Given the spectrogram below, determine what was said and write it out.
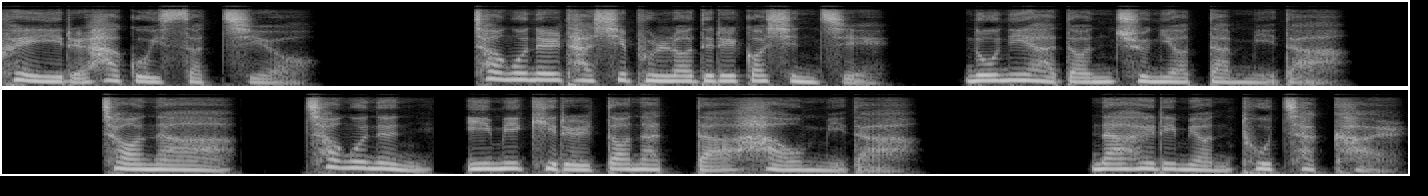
회의를 하고 있었지요. 청운을 다시 불러들일 것인지 논의하던 중이었답니다. 전하, 청운은 이미 길을 떠났다 하옵니다. 나흘이면 도착할.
